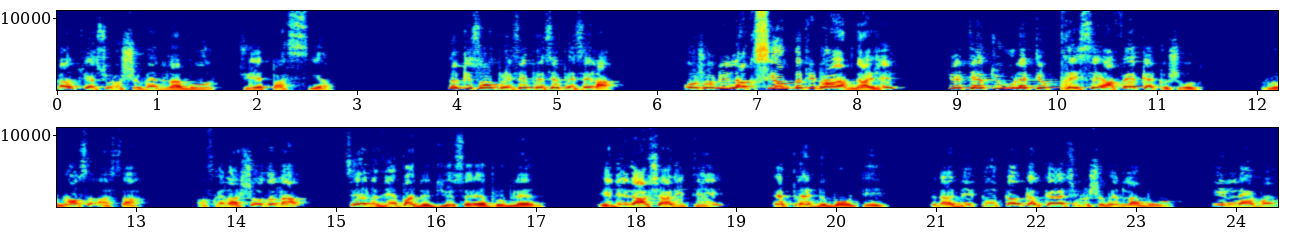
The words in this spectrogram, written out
Quand tu es sur le chemin de l'amour, tu es patient. Ceux qui sont pressés, pressés, pressés là. Aujourd'hui, l'action que tu dois engager, tu, étais, tu voulais te presser à faire quelque chose. Renonce à ça. Parce que la chose là, si elle ne vient pas de Dieu, c'est un problème. Il dit la charité est pleine de bonté. C'est-à-dire que quand quelqu'un est sur le chemin de l'amour, il aime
